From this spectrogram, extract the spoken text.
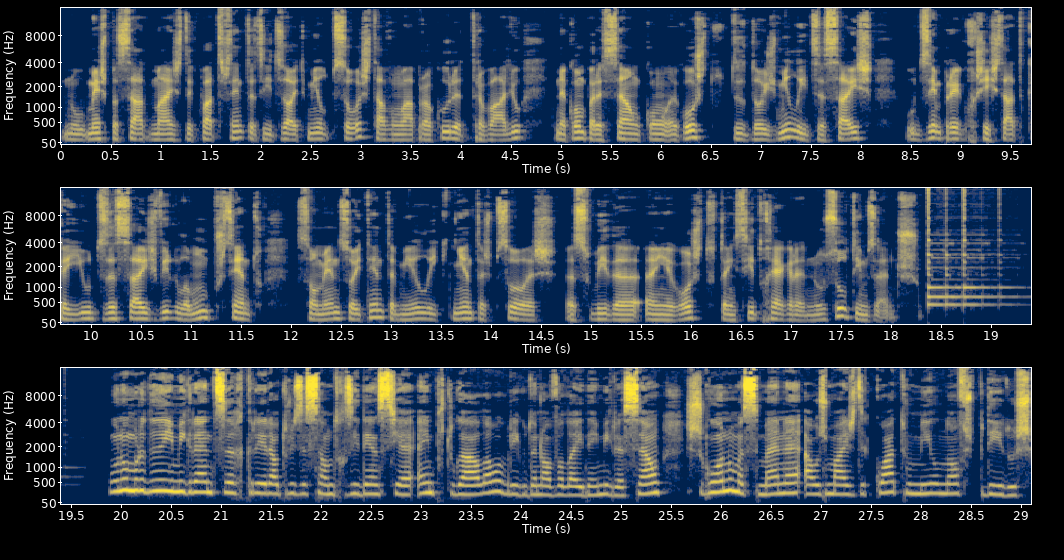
No mês passado, mais de 418 mil pessoas estavam à procura de trabalho. Na comparação com agosto de 2016, o desemprego registado caiu 16,1%. São menos 80.500 pessoas. A subida em agosto tem sido regra nos últimos anos. O número de imigrantes a requerer autorização de residência em Portugal ao abrigo da nova lei da imigração chegou numa semana aos mais de 4 mil novos pedidos.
